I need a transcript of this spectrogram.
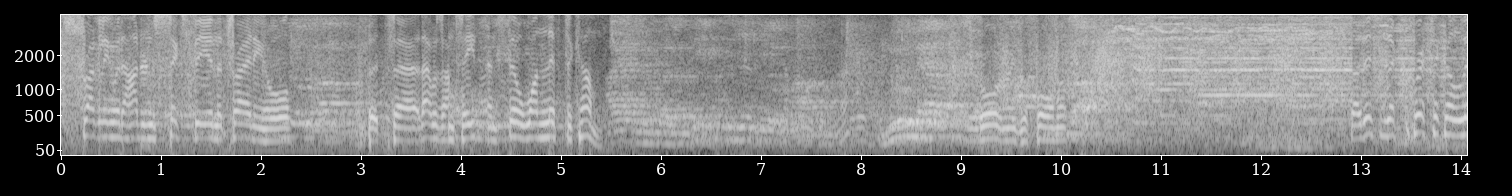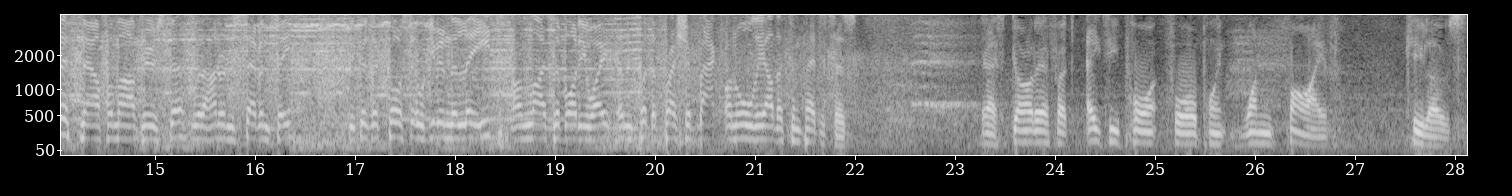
Struggling with 160 in the training hall, but uh, that was on team, and still one lift to come. Extraordinary performance. So this is a critical lift now for Marc Huster with 170 because of course it will give him the lead on lighter body weight and put the pressure back on all the other competitors. Yes, Gardev at 80.4.15 kilos.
